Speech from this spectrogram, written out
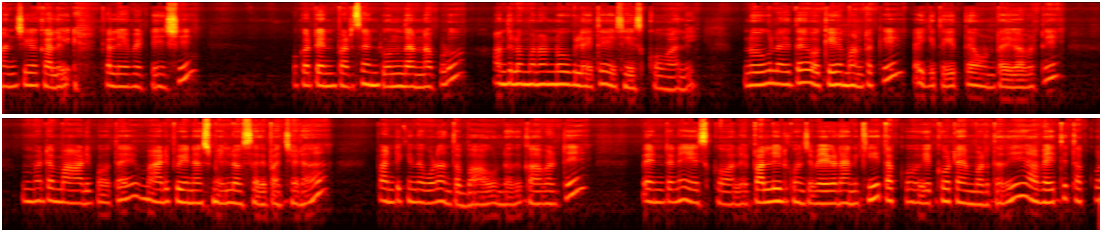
మంచిగా కలి కలియబెట్టేసి ఒక టెన్ పర్సెంట్ ఉందన్నప్పుడు అందులో మనం నూగులు అయితే వేసేసుకోవాలి. నువ్వులు అయితే ఒకే మంటకి అవి తీస్తే ఉంటాయి కాబట్టి ఎమ్మటే మాడిపోతాయి. మాడిపోయిన స్మెల్ వస్తుంది పచ్చడి. పంట కింద కూడా అంత బాగుండదు కాబట్టి వెంటనే వేసుకోవాలి. పల్లీలు కొంచెం వేగడానికి తక్కువ ఎక్కువ టైం పడుతుంది. అవి అయితే తక్కువ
